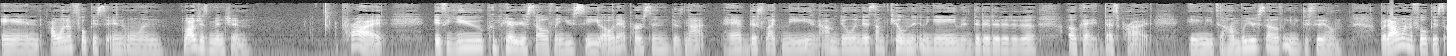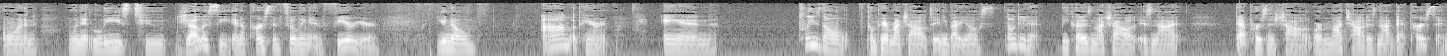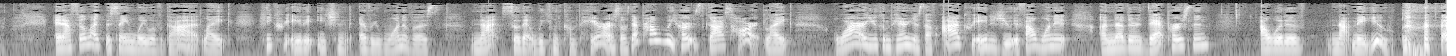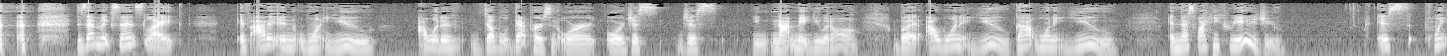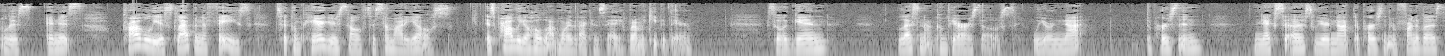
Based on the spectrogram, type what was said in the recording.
And I want to focus in on well, I'll just mention pride. If you compare yourself and you see, oh, that person does not have this like me and I'm doing this, I'm killing it in the game and da da da da da. Okay, that's pride. And you need to humble yourself you need to sit down. But I want to focus on when it leads to jealousy and a person feeling inferior. You know, I'm a parent and please don't compare my child to anybody else. Don't do that because my child is not that person's child or my child is not that person. And I feel like the same way with God, like He created each and every one of us not so that we can compare ourselves. That probably hurts God's heart. Like, why are you comparing yourself? I created you. If I wanted another that person, I would have not made you. Does that make sense? Like, if I didn't want you, I would have doubled that person or or just just not made you at all. But I wanted you. God wanted you. And that's why He created you. It's pointless and it's probably a slap in the face to compare yourself to somebody else. It's probably a whole lot more that I can say, but I'm going to keep it there. So, again, let's not compare ourselves. We are not the person next to us, we are not the person in front of us.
